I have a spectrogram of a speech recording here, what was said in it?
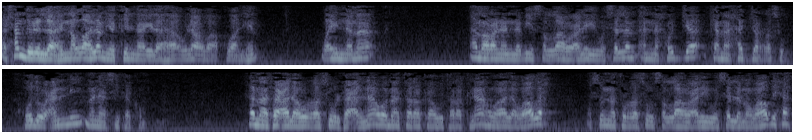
الحمد لله إن الله لم يكلنا إلى هؤلاء وأقوالهم وإنما أمرنا النبي صلى الله عليه وسلم أن نحج كما حج الرسول. خذوا عني مناسككم. فما فعله الرسول فعلناه وما تركه تركناه وهذا واضح. وسنة الرسول صلى الله عليه وسلم واضحة.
